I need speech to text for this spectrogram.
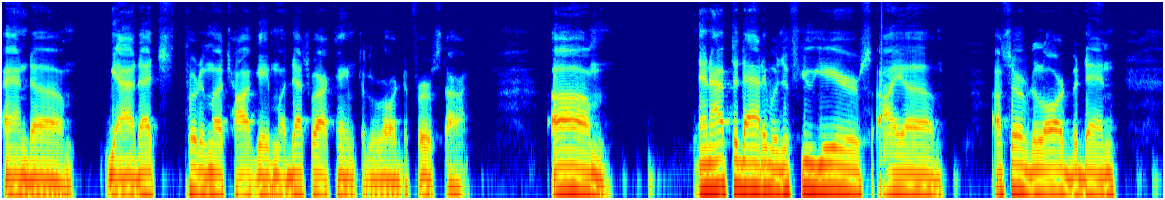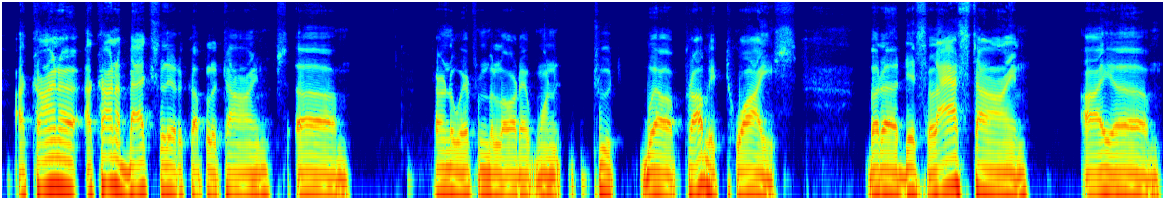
And um yeah, that's pretty much how I gave my that's where I came to the Lord the first time. Um and after that it was a few years I uh I served the Lord, but then I kind of I kind of backslid a couple of times. Um turned away from the Lord at one two well, probably twice. But uh this last time I um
